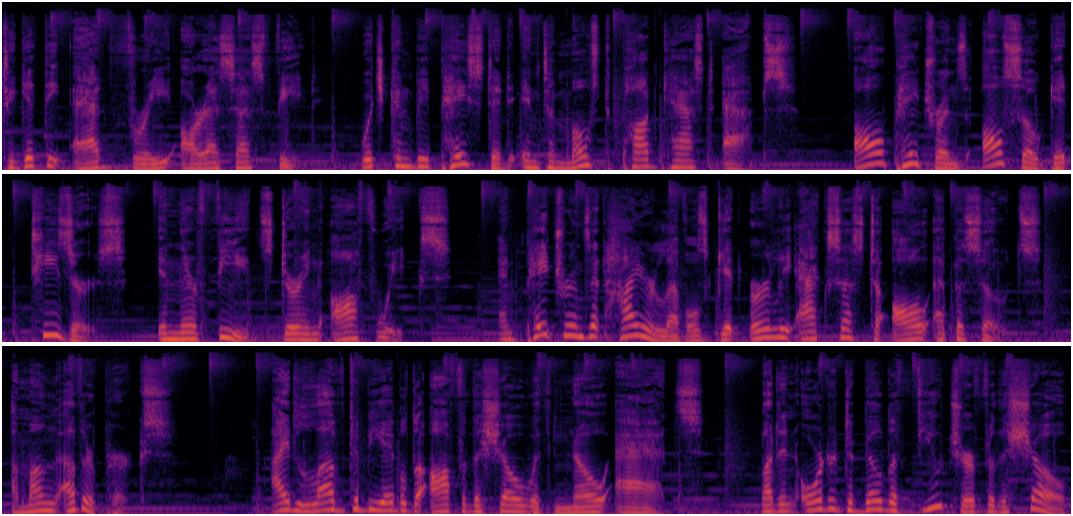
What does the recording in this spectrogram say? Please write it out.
to get the ad free RSS feed, which can be pasted into most podcast apps. All patrons also get teasers in their feeds during off weeks, and patrons at higher levels get early access to all episodes, among other perks. I'd love to be able to offer the show with no ads, but in order to build a future for the show,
